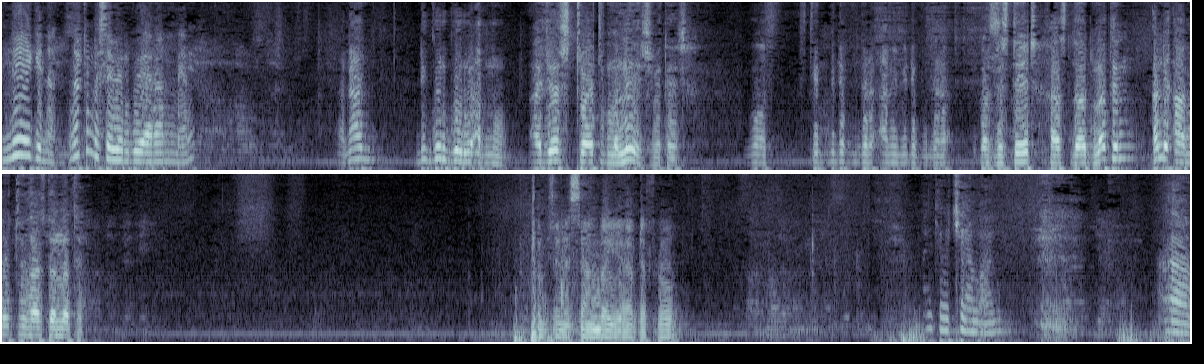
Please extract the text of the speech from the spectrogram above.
léegi nag naka la sa wér gu yaram mel xanaa di góorgóorlu ak moom. I just try to manage with it. because state bi defu dara army bi defu dara. Because the state has done nothing and the army too has done nothing. Commissioner Samba, you have the floor. Thank you, Chairman. Uh,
